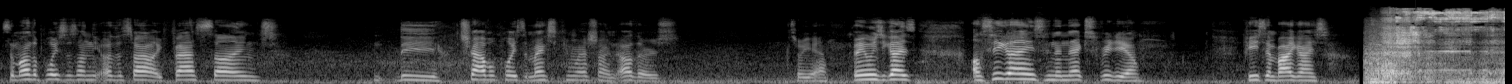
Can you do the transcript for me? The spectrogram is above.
some other places on the other side like Fast Signs, the Travel Place, the Mexican restaurant, and others. So yeah. But anyways, you guys, I'll see you guys in the next video. Peace and bye, guys. Thank you.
